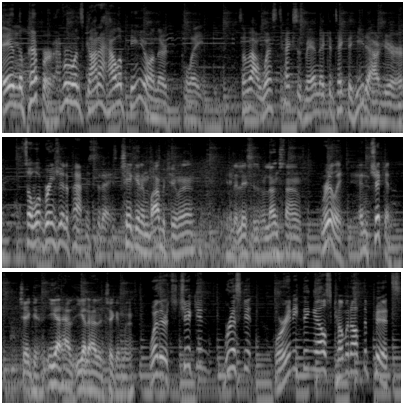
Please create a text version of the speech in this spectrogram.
and the pepper. Everyone's got a jalapeno on their plate. Something about West Texas, man. They can take the heat out here. So what brings you into Pappy's today? Chicken and barbecue, man. Delicious for lunchtime. Really? And chicken. Chicken. You gotta have you gotta have the chicken, man. Whether it's chicken, brisket, or anything else coming off the pits,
